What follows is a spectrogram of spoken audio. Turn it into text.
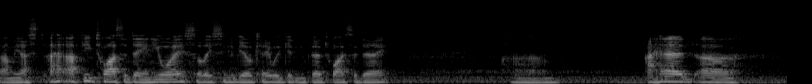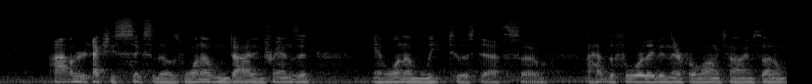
I mean, I, I, feed twice a day anyway, so they seem to be okay with getting fed twice a day. I had uh, I ordered actually six of those. One of them died in transit and one of them leaped to his death. So I have the four, they've been there for a long time. So I don't,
